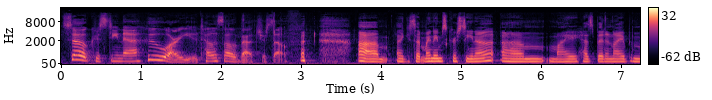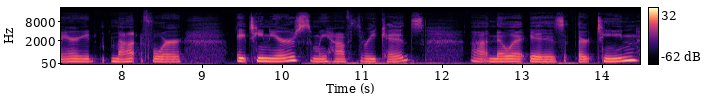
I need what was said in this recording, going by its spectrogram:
So, Christina, who are you? Tell us all about yourself. Um, like I said, my name's Christina. Um, my husband and I have been married, Matt, for 18 years, and we have three kids. Uh, Noah is 13,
